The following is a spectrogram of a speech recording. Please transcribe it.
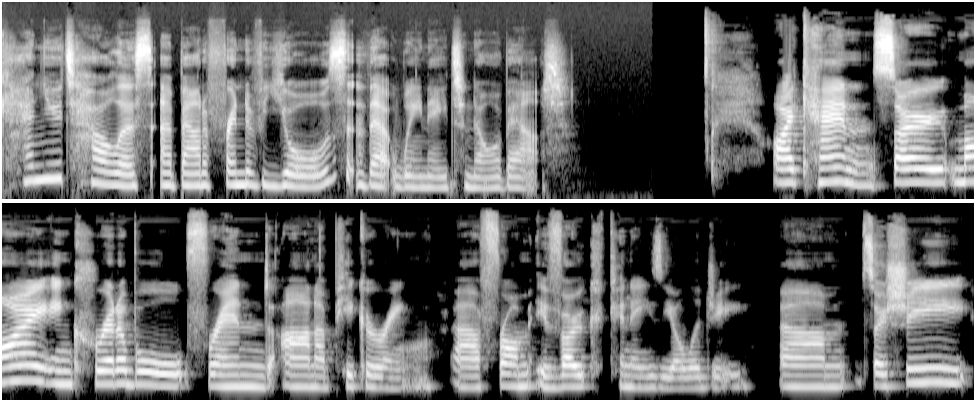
can you tell us about a friend of yours that we need to know about? I can. So, my incredible friend Anna Pickering uh, from Evoke Kinesiology. Um, so, she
